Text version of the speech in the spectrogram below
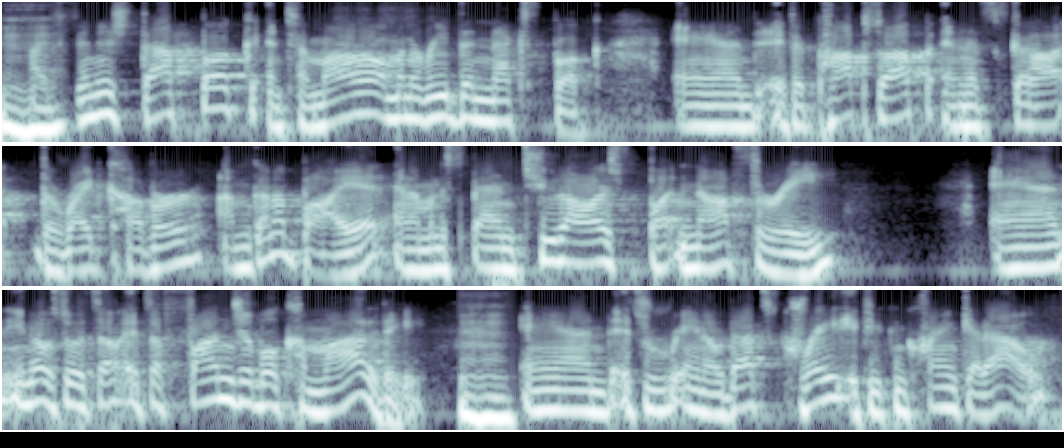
Mm-hmm. I finished that book, and tomorrow I'm going to read the next book. And if it pops up and it's got the right cover, I'm going to buy it, and I'm going to spend two dollars, but not three. And you know, so it's a it's a fungible commodity, and it's you know that's great if you can crank it out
